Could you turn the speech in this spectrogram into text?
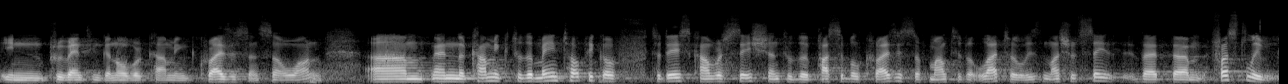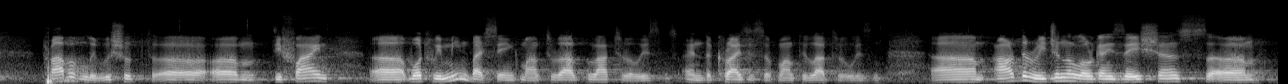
in preventing and overcoming crisis, and so on. Um, and coming to the main topic of today's conversation, to the possible crisis of multilateralism, I should say that, um, firstly, probably we should uh, um, define uh, what we mean by saying multilateralism and the crisis of multilateralism. Um, are the regional organizations um,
